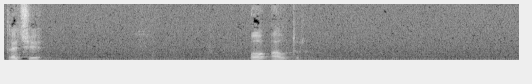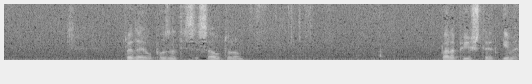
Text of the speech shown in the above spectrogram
Treće, o autoru. Predaje upoznati se s autorom, pa napišite ime.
